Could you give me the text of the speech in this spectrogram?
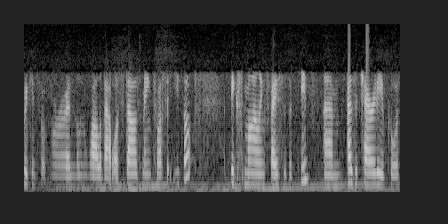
We can talk more in a little while about what stars mean to us at Youth Ops. Big smiling faces of kids. Um, as a charity, of course,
